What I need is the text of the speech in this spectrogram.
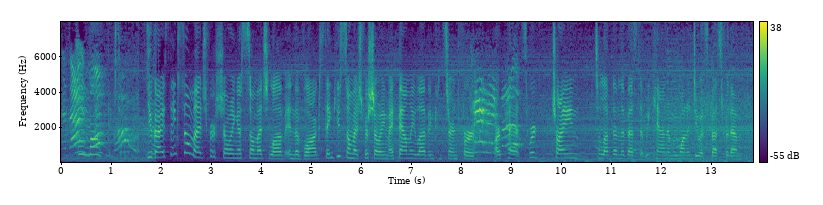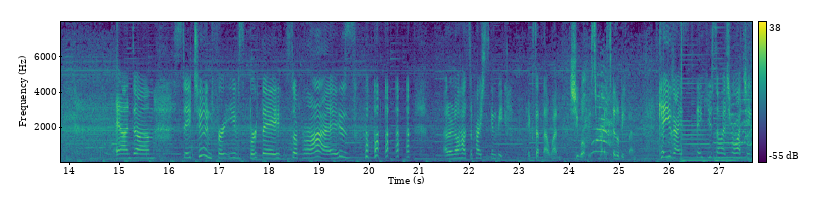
Hey, Mom. You guys, thanks so much for showing us so much love in the vlogs. Thank you so much for showing my family love and concern for our pets. We're trying to love them the best that we can and we want to do what's best for them. And um, stay tuned for Eve's birthday surprise. I don't know how surprised she's gonna be, except that one. She will be surprised. It'll be fun. Okay, you guys, thank you so much for watching.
